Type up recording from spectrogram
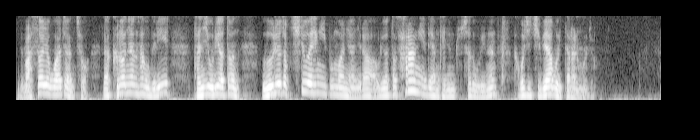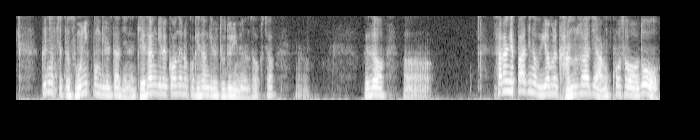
맞설려고 하지 않죠. 그러니까 그런 현상들이 단지 우리 어떤 의료적 치료 행위뿐만이 아니라 우리 어떤 사랑에 대한 개념조차도 우리는 그것이 지배하고 있다는 거죠. 끊임없이 어떤 손익분기를 따지는 계산기를 꺼내놓고 계산기를 두드리면서 그죠? 어. 그래서 어 사랑에 빠지는 위험을 감수하지 않고서도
